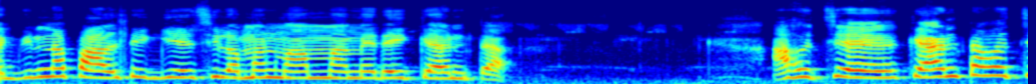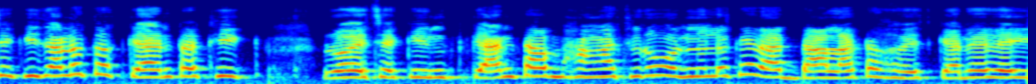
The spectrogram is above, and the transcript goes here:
একদিন না পাল্টে গিয়েছিল আমার মাম মামের এই ক্যানটা আর হচ্ছে ক্যানটা হচ্ছে কি জানো তো ক্যানটা ঠিক রয়েছে, কিন্তু ক্যানটা ভাঙাচুরো অন্য লোকের, আর ডালাটা হয়ে ক্যানের এই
